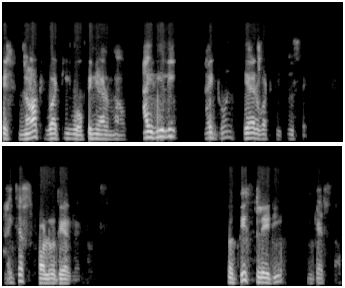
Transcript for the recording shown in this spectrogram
it's not what you open your mouth. I really i don't care what people say. I just follow their results. So this lady gets up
